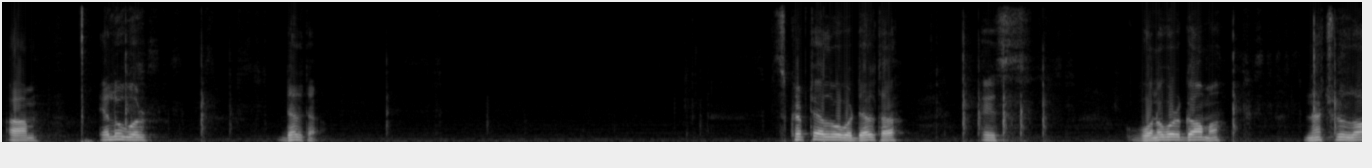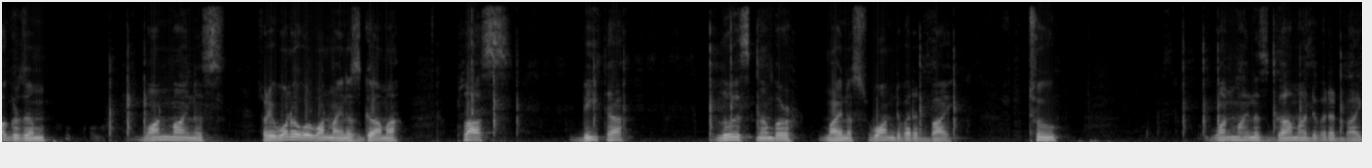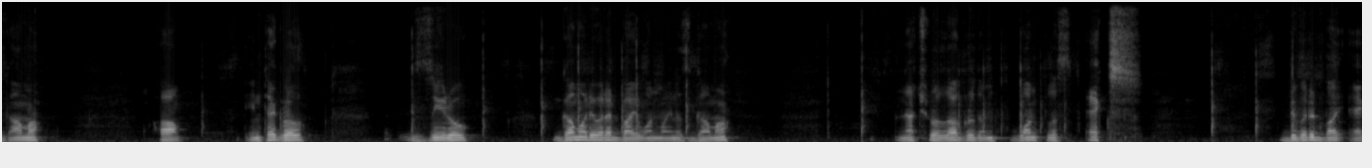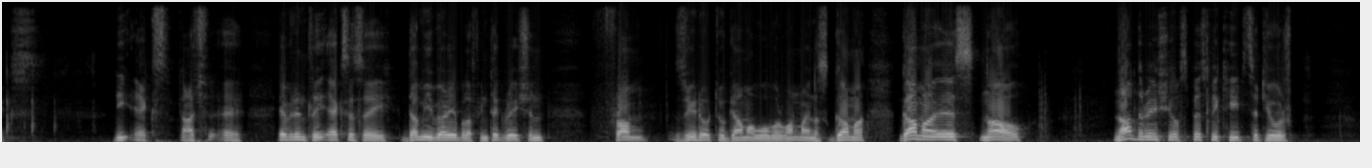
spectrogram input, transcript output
um, L over delta script L over delta is 1 over gamma natural logarithm 1 minus sorry 1 over 1 minus gamma plus beta Lewis number minus 1 divided by 2 1 minus gamma divided by gamma uh, integral 0 gamma divided by 1 minus gamma natural logarithm 1 plus x divided by x dx. Uh, evidently x is a dummy variable of integration from 0 to gamma over 1 minus gamma. Gamma is now not the ratio of specific heats that you're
